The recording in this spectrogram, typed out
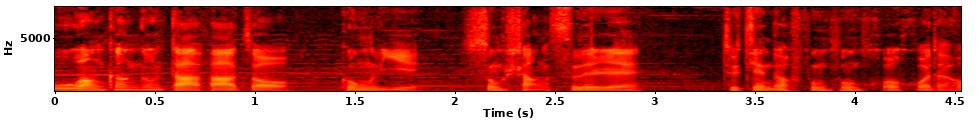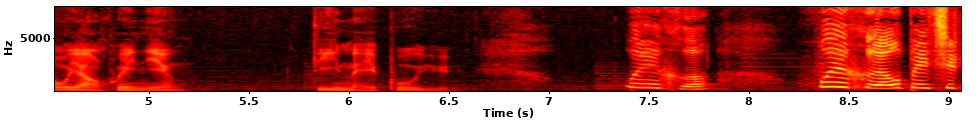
吴王刚刚打发走宫里送赏赐的人，就见到风风火火的欧阳慧宁，低眉不语。为何？为何要被其？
